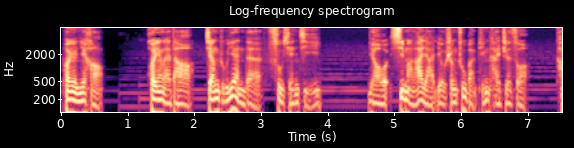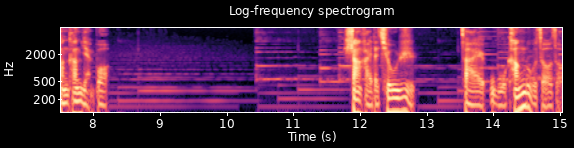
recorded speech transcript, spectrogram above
朋友你好，欢迎来到江竹燕的素贤集，由喜马拉雅有声出版平台制作，康康演播。上海的秋日，在武康路走走，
